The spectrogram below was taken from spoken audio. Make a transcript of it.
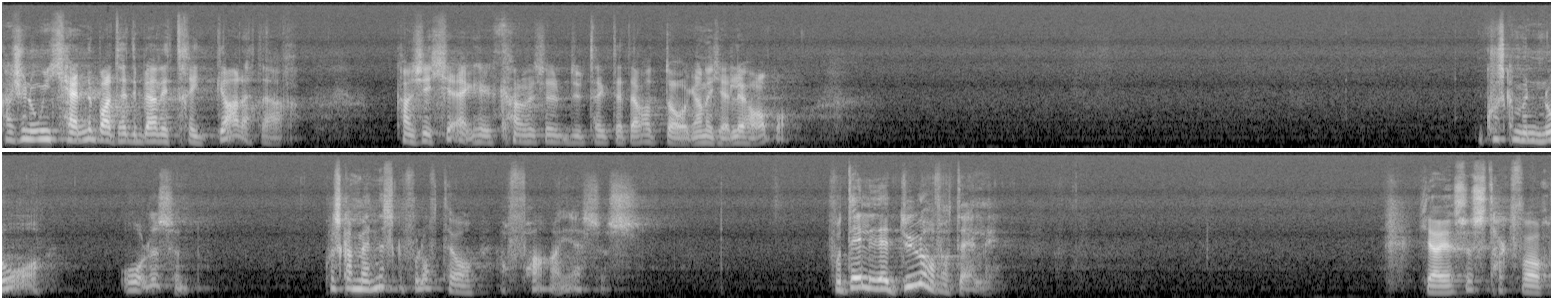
Kanskje noen kjenner på at de blir litt trigga av dette. her. Kanskje ikke. Jeg, kanskje du tenkte at det var dårlig kjedelig å høre på. Hvordan skal vi nå Ålesund? Hvordan skal mennesker få lov til å erfare Jesus? Fordel del i det du har fått del i. Kjære Jesus, takk for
